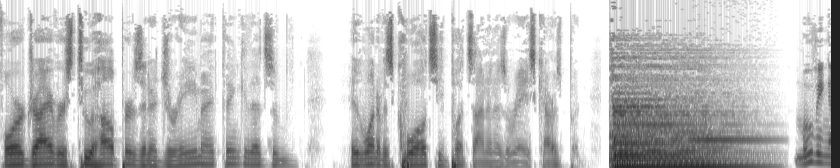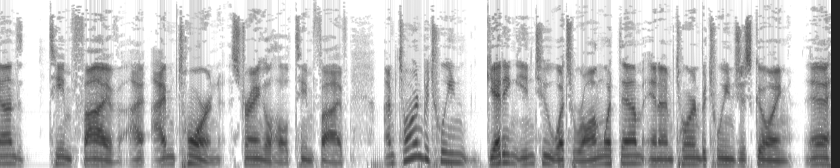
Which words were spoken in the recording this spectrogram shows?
Four drivers, two helpers, and a dream. I think that's a, one of his quotes he puts on in his race cars. But moving on to Team Five, I, I'm torn. Stranglehold, Team Five. I'm torn between getting into what's wrong with them, and I'm torn between just going, eh,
